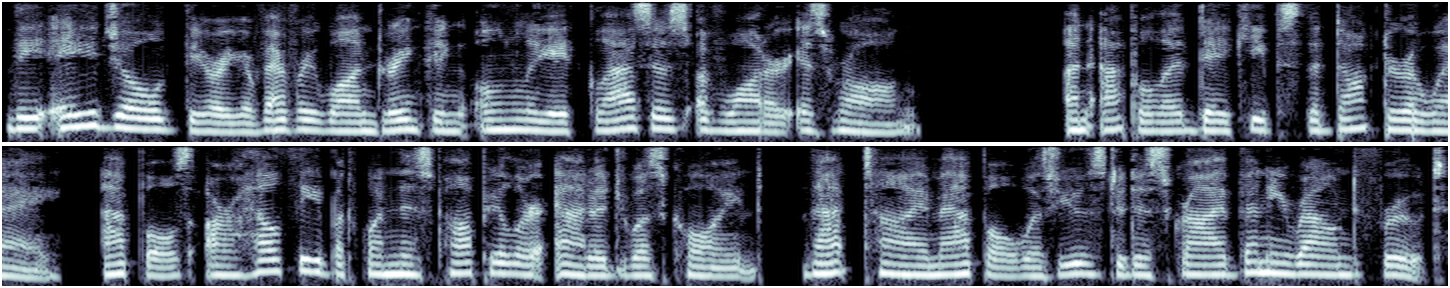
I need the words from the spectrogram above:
the age-old theory of everyone drinking only 8 glasses of water is wrong. An apple a day keeps the doctor away. Apples are healthy but when this popular adage was coined, that time apple was used to describe any round fruit.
